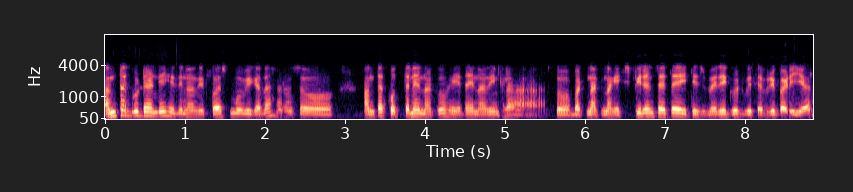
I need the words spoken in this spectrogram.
అంత గుడ్ అండి. ఇది నాది ఫస్ట్ మూవీ కదా. సో అంత కొత్తనే నాకు ఏదైనా దీంట్లో. సో బట్ నాకు నాకు ఎక్స్పీరియన్స్ అయితే it is very good with everybody here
